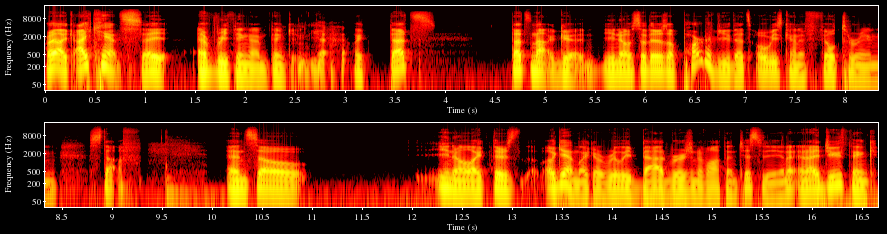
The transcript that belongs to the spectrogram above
right, like I can't say everything I'm thinking. Yeah. like that's that's not good you know? So there's a part of you that's always kind of filtering stuff. And so you know like there's again like a really bad version of authenticity. And and I do think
